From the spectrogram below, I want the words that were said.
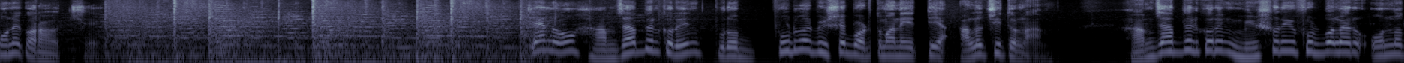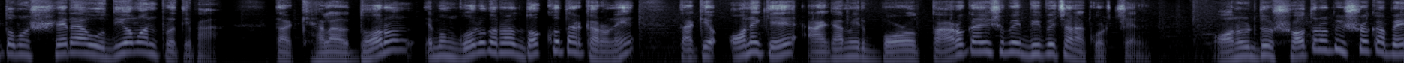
মনে করা হচ্ছে। কেন হামজা আব্দুল করিম পুরো ফুটবল বিশ্বে বর্তমানে একটি আলোচিত নাম? হামজা আব্দুল করিম মিশরীয় ফুটবলের অন্যতম সেরা উদীয়মান প্রতিভা। তার খেলার ধরন এবং গোল করার দক্ষতার কারণে তাকে অনেকে আগামীর বড় তারকা হিসেবে বিবেচনা করছেন। অনূর্ধ্ব সতেরো বিশ্বকাপে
